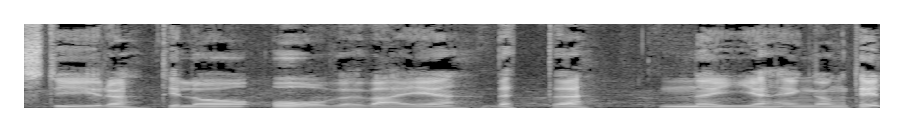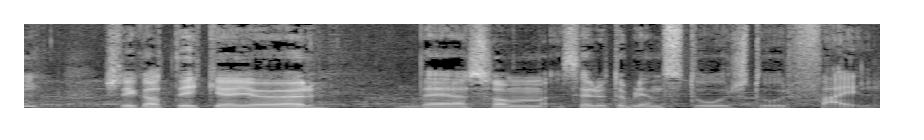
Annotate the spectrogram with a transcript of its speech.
styret til å overveie dette nøye en gang til, slik at de ikke gjør det som ser ut til å bli en stor, stor feil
